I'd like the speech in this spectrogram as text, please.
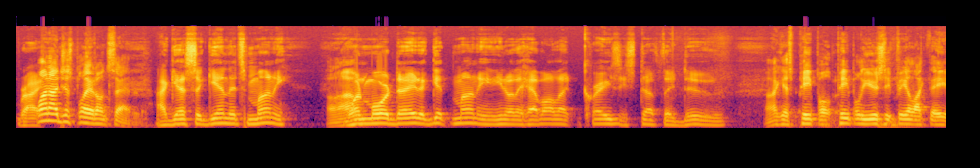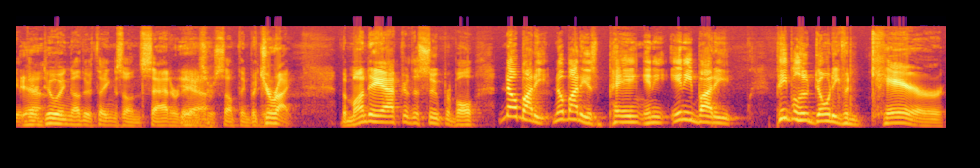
right. Why not just play it on Saturday? I guess again, it's money. Uh-huh. One more day to get money. You know, they have all that crazy stuff they do. I guess people people usually feel like they, they're doing other things on Saturdays Yeah. or something. But you're right. The Monday after the Super Bowl, nobody nobody is paying any anybody people who don't even care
